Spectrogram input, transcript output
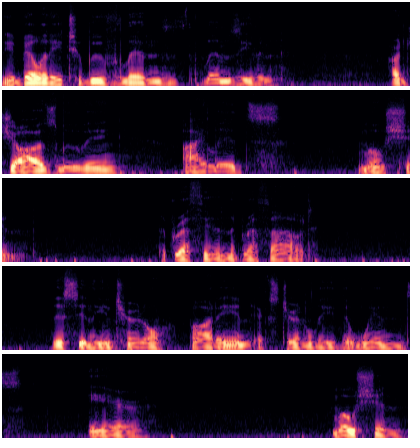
The ability to move limbs, limbs even, our jaws moving, eyelids, motion. The breath in, the breath out. This in the internal body and externally the winds, air, motion,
